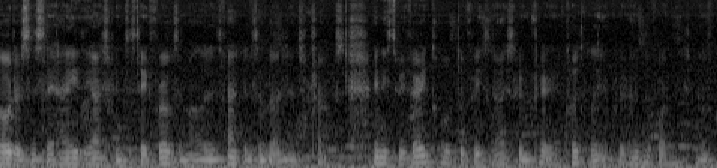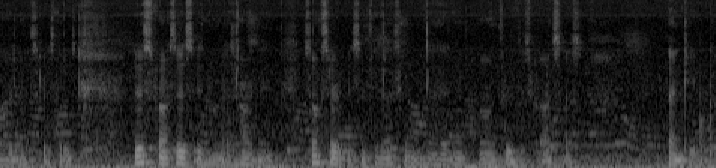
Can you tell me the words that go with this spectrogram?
colder since they need the ice cream to stay frozen while it is packaged and loaded into trucks. It needs to be very cold to freeze the ice cream very quickly and prevent the formation of large ice crystals. This process is known as hardening. Soft serve is simply the ice cream that has not gone through this process. Thank you.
